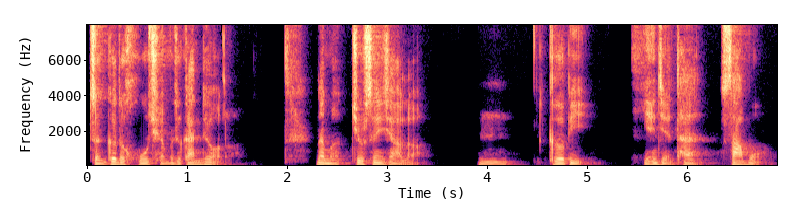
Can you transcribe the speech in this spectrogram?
整个的湖全部就干掉了，那么就剩下了。嗯，戈壁、盐碱滩、沙漠，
